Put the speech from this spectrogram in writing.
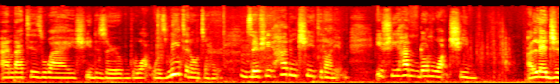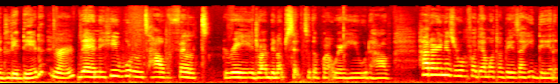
And that is why she deserved what was meted out to her. So if she hadn't cheated on him, if she hadn't done what she allegedly did, Right. then he wouldn't have felt rage or been upset to the point where he would have had her in his room for the amount of days that he did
